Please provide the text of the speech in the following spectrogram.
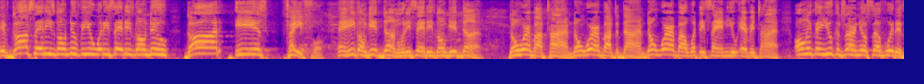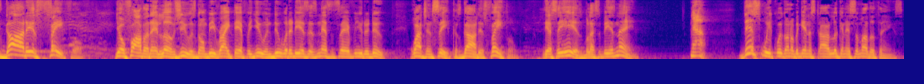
If God said he's going to do for you what he said he's going to do, God is faithful. And he's going to get done what he said he's going to get done. Don't worry about time. Don't worry about the dime. Don't worry about what they're saying to you every time. Only thing you concern yourself with is God is faithful. Your father that loves you is going to be right there for you and do what it is that's necessary for you to do. Watch and see because God is faithful. Yes, he is. Blessed be his name. Now, this week, we're going to begin to start looking at some other things.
